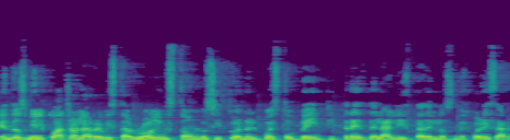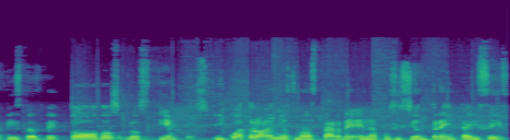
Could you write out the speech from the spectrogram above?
En 2004 la revista Rolling Stone lo situó en el puesto 23 de la lista de los mejores artistas de todos los tiempos y cuatro años más tarde en la posición 36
